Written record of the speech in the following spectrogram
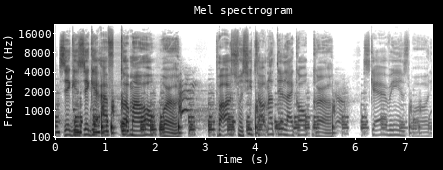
Ziggy, ziggy, I fuck up my whole world. Pause when she talk, nothing like old girl. Scary and sporty.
